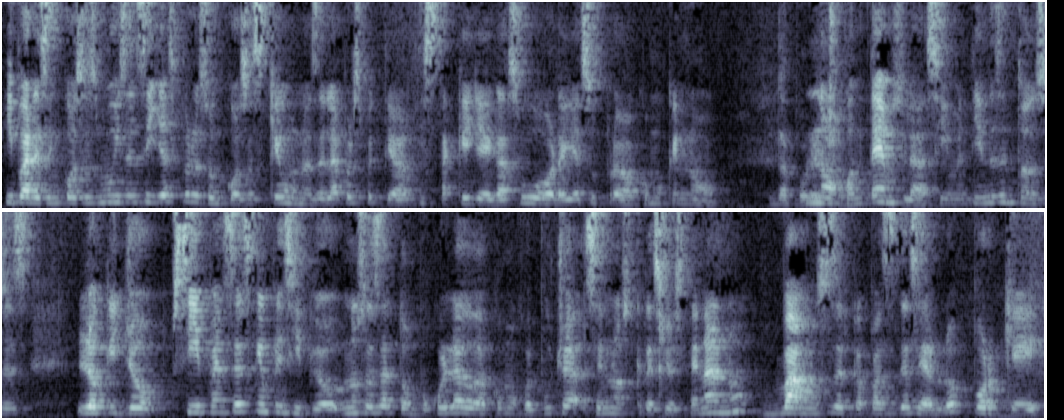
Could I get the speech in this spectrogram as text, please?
Y parecen cosas muy sencillas, pero son cosas que uno es de la perspectiva de artista que llega a su hora y a su prueba como que no, Da por no hecho. contempla, ¿sí me entiendes? Entonces, lo que yo sí pensé es que en principio nos asaltó un poco la duda como fue, pucha, se nos creció este enano, vamos a ser capaces de hacerlo porque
